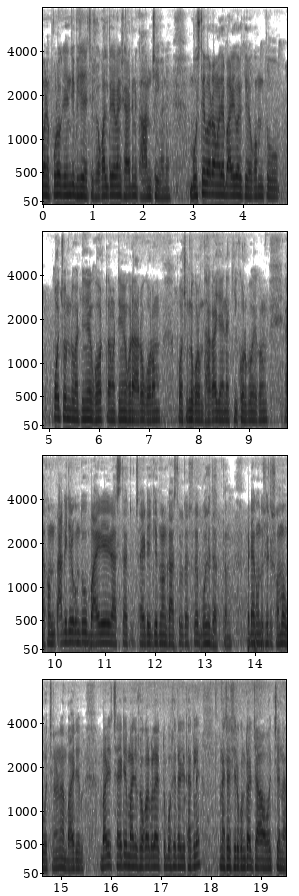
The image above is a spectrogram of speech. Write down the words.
মানে পুরো গেঞ্জি ভিজে যাচ্ছে। সকাল থেকে মানে সারাদিন ঘামছেই মানে। বুঝতে পারো আমাদের বাড়িঘর কীরকম, তো প্রচণ্ড মানে টিনের ঘর তো আমার টিনের ঘরে আরও গরম, প্রচণ্ড গরম থাকাই যায় না, কী করব? এখন এখন আগে যেরকম তো বাইরে রাস্তার সাইডে গিয়ে তোমার গাছতলা টাছতলায় বসে থাকতাম বাট এখন তো সেটা সম্ভব হচ্ছে না না? বাইরে, বাড়ির সাইডে মাঝে সকালবেলা একটু বসে থাকি থাকলে, না চাই সেরকম তো আর যাওয়া হচ্ছে না।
